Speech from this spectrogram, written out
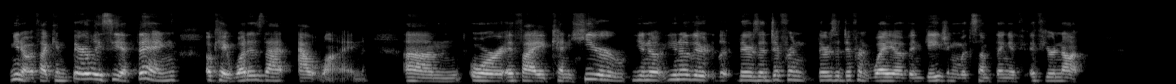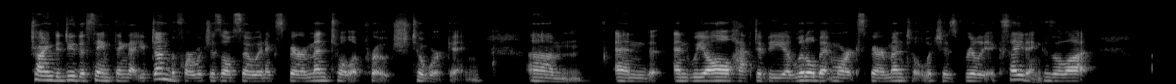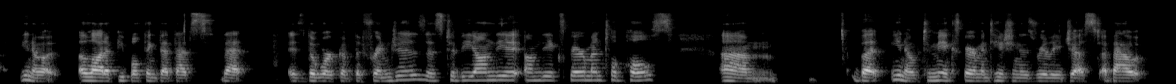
you know, if I can barely see a thing, okay, what is that outline? Um, or if I can hear, you know, you know, there there's a different there's a different way of engaging with something if if you're not trying to do the same thing that you've done before, which is also an experimental approach to working. Um, and and we all have to be a little bit more experimental, which is really exciting because a lot, you know, a, a lot of people think that that's that is the work of the fringes is to be on the on the experimental pulse. Um, but you know, to me, experimentation is really just about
